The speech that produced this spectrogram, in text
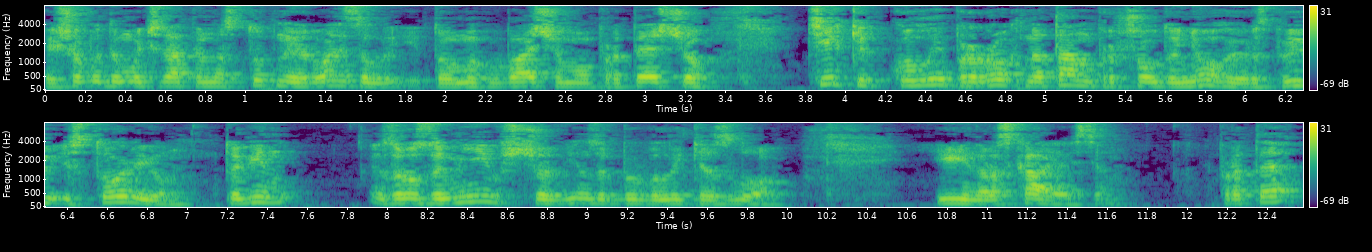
Якщо будемо читати наступний розділ, то ми побачимо про те, що тільки коли пророк Натан прийшов до нього і розповів історію, то він зрозумів, що він зробив велике зло. і він розкаявся. Проте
